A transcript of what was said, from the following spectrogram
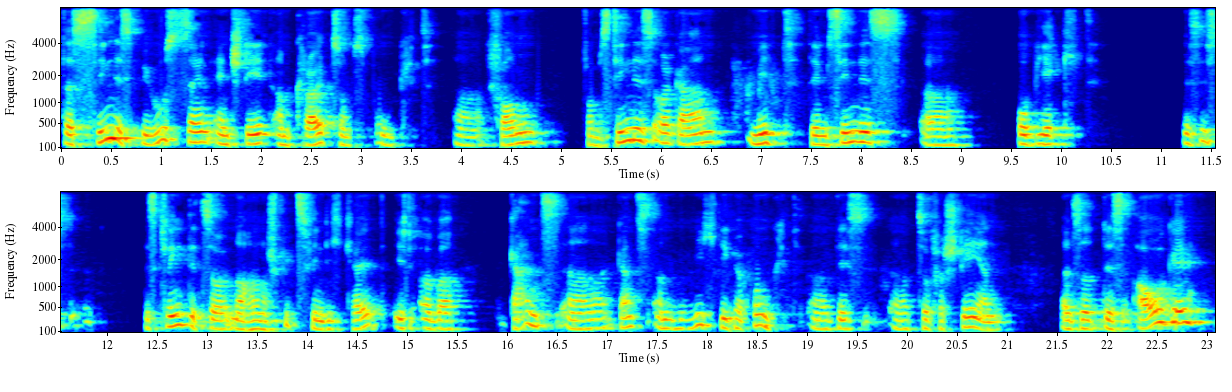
das Sinnesbewusstsein entsteht am Kreuzungspunkt äh, von, vom Sinnesorgan mit dem Sinnesobjekt. Äh, das, das klingt jetzt so nach einer Spitzfindigkeit, ist aber ganz, äh, ganz ein wichtiger Punkt, äh, das äh, zu verstehen. Also das Auge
